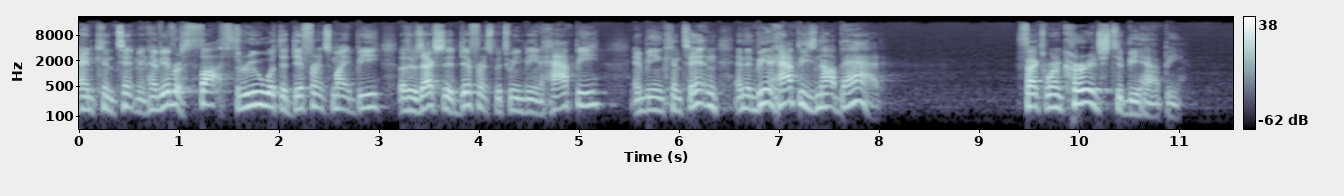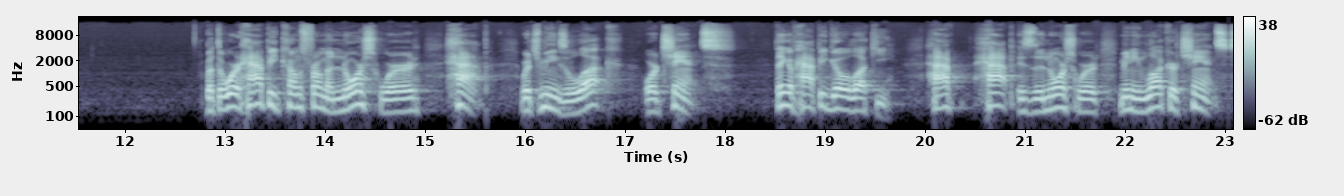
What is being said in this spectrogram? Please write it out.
and contentment. Have you ever thought through what the difference might be? That there's actually a difference between being happy and being content. And, and then being happy is not bad. In fact, we're encouraged to be happy. But the word happy comes from a Norse word, hap, which means luck or chance. Think of happy go lucky. Hap, hap is the Norse word meaning luck or chance.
